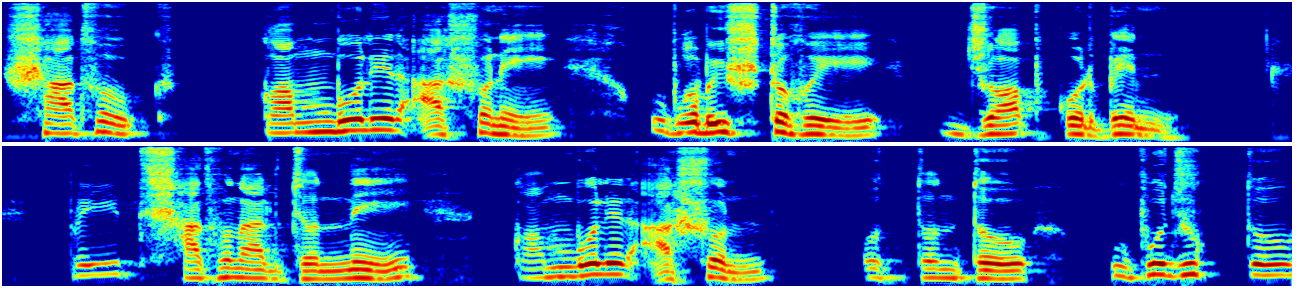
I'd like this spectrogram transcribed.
সাধক কম্বলের আসনে উপবিষ্ট হয়ে জপ করবেন। প্রেত সাধনার জন্যে কম্বলের আসন অত্যন্ত উপযুক্ত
